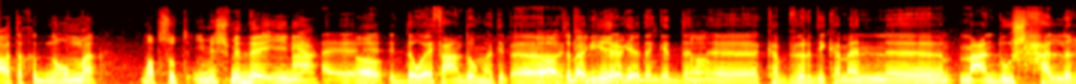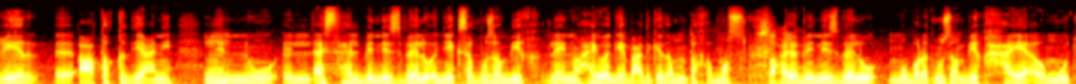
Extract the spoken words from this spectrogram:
أعتقد إن هم مبسوطين مش متضايقين يعني آه، آه. الدوافع عندهم هتبقى آه، هتبقى كبيرة, كبيرة جدا جداً. جدا آه. آه. كاب فيردي كمان آه. ما عندوش حل غير آه أعتقد يعني مم. إنه الأسهل بالنسبة له إن يكسب موزمبيق لأنه هيواجه بعد كده منتخب مصر صحيح فبالنسبة له مباراة موزمبيق حياة أو موت.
